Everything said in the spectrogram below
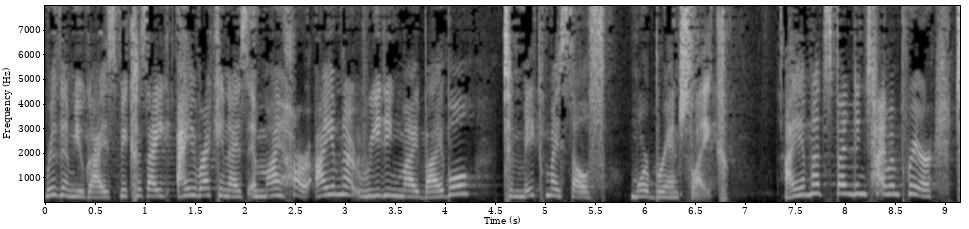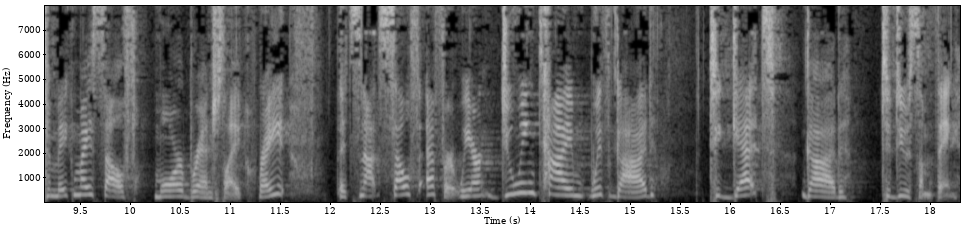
rhythm, you guys, because I, I recognize in my heart, I am not reading my Bible to make myself more branch like. I am not spending time in prayer to make myself more branch like, right? It's not self effort. We aren't doing time with God to get God to do something.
